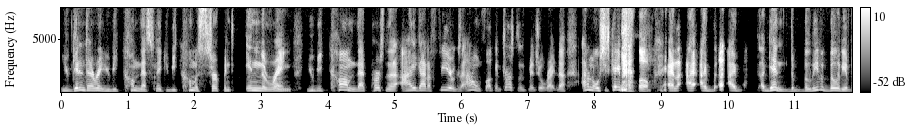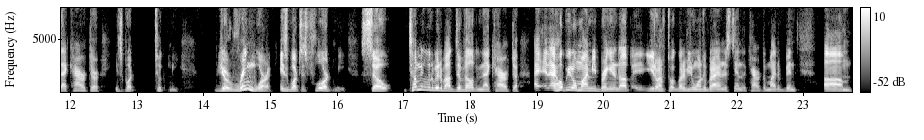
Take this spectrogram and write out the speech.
you get into that ring, you become that snake, you become a serpent in the ring. You become that person that I gotta fear because I don't fucking trust this bitch right now. I don't know what she's capable of. And I, I, I, again, the believability of that character is what took me your ring work is what just floored me. So tell me a little bit about developing that character. I, and I hope you don't mind me bringing it up. You don't have to talk about it if you don't want to, but I understand the character might have been um,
